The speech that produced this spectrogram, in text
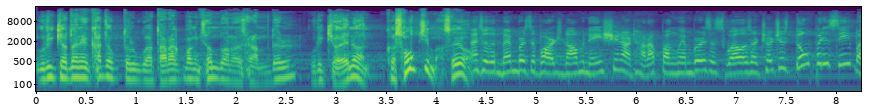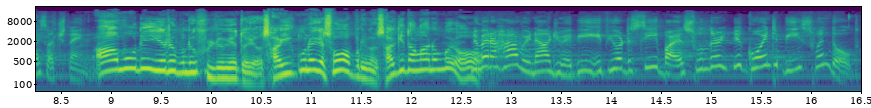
우리 교단의 가족들과 다락방 전도하는 사람들, 우리 교회는 그 속지 마세요. And so the members of our denomination, our Tarakbang members, as well as our churches, don't be deceived by such things. 아무리 여러분이 훌륭해도요 사기꾼에게 속아 부리면 사기 당하는 거요. No matter how renowned you may be, if you are deceived by a swindler, you're going to be swindled.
